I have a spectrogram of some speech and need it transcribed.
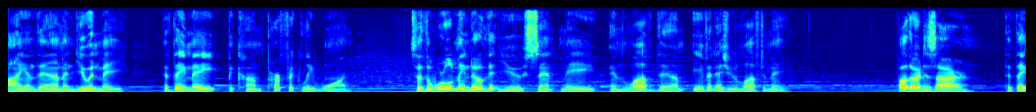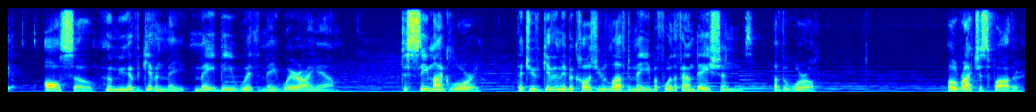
I and them, and you and me, that they may become perfectly one, so that the world may know that you sent me and loved them even as you loved me. Father, I desire that they also, whom you have given me, may be with me where I am, to see my glory that you've given me because you loved me before the foundations of the world. O righteous Father,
